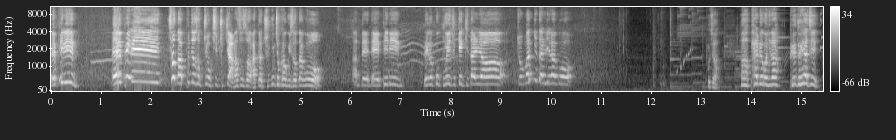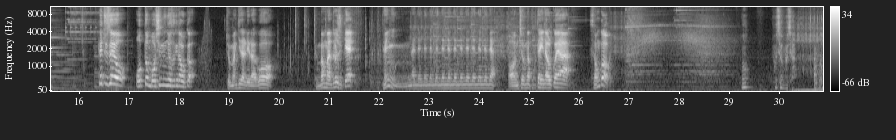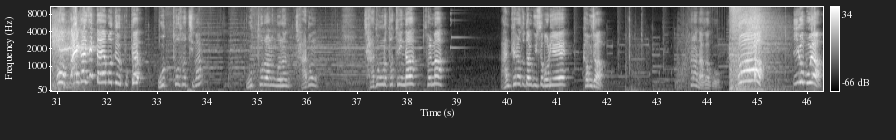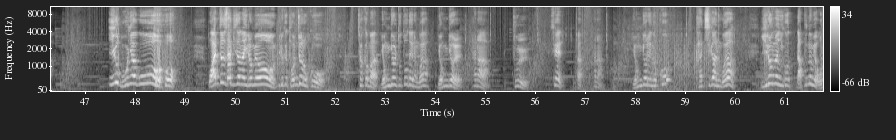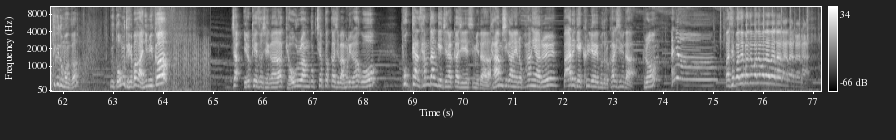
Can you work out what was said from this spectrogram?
에피린! 에피린! 저 나쁜 녀석 주- 역시 죽지 않았어서 아까 죽은 척하고 있었다고. 안 돼, 내 에피린. 내가 꼭 구해줄게 기다려 좀만 기다리라고 보자 아 800원이나 그래도 해야지 해주세요 어떤 멋있는 녀석이 나올까 좀만 기다리라고 금방 만들어줄게 엄청난 폭탄이 나올 거야 성공 어? 보자 보자 어 빨간색 다이아몬드 폭탄 오토 서치방? 오토라는 거는 자동 자동으로 터트린다? 설마? 안테나도 달고 있어 머리에. 가보자. 하나 나가고. 어! 이거 뭐야? 이거 뭐냐고! 완전 사기잖아 이러면 이렇게 던져놓고 잠깐만 연결도 또 되는 거야? 연결 하나 둘셋아 하나 연결해놓고 같이 가는 거야? 이러면 이거 나쁜 놈이 어떻게 도망가? 이거 너무 대박 아닙니까? 자 이렇게 해서 제가 겨울왕국 챕터까지 마무리를 하고 폭탄 3단계 진화까지 했습니다. 다음 시간에는 황야를 빠르게 클리어해 보도록 하겠습니다. 그럼 안녕! 빠세 빠세 빠세 빠세 빠세 빠세 빠세 빠세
